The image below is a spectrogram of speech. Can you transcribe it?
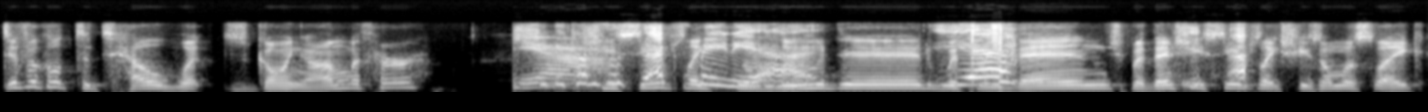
difficult to tell what's going on with her She Yeah. becomes she a seems sex like maniac. deluded with Yeah. revenge but then she Yeah. seems like she's almost like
